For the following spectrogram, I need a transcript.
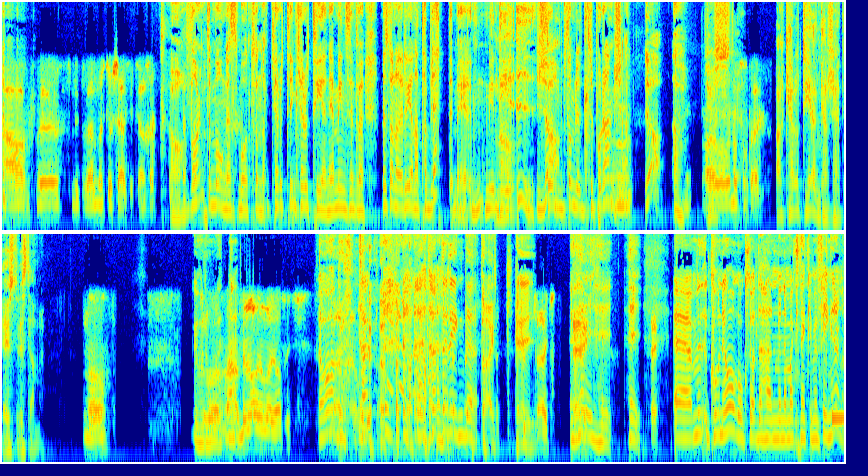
Ja, det lite väl mycket att käka kanske. Ja. Var det inte många som åt såna, karotin, karoten, jag minns inte vad, men såna rena tabletter med, med det i, Ja. som, som blev typ orangea? Ja. Ah. Ja, det var väl något sånt där. Ja, karoten kanske heter, just det, det stämmer. Ja, Gud vad det var, roligt. ja, det var vad jag fick. Ja, bra. Tack Tack för att du ringde. Tack, hej. Tack. Hej, hej. Hej. Hej. Eh, men kommer ni ihåg också det här med när man knäcker med fingrarna?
